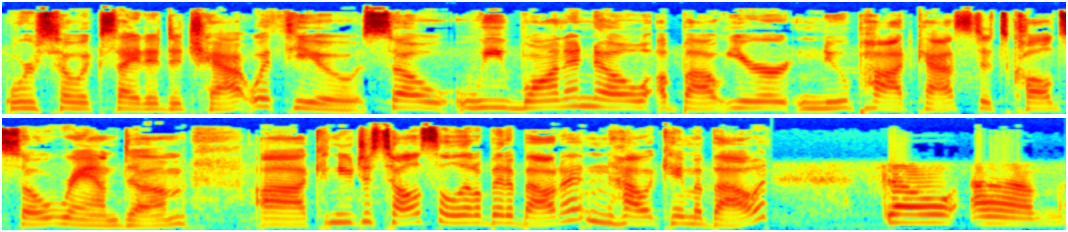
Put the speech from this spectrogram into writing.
We're so excited to chat with you. So, we want to know about your new podcast. It's called So Random. Uh, can you just tell us a little bit about it and how it came about? So, um,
